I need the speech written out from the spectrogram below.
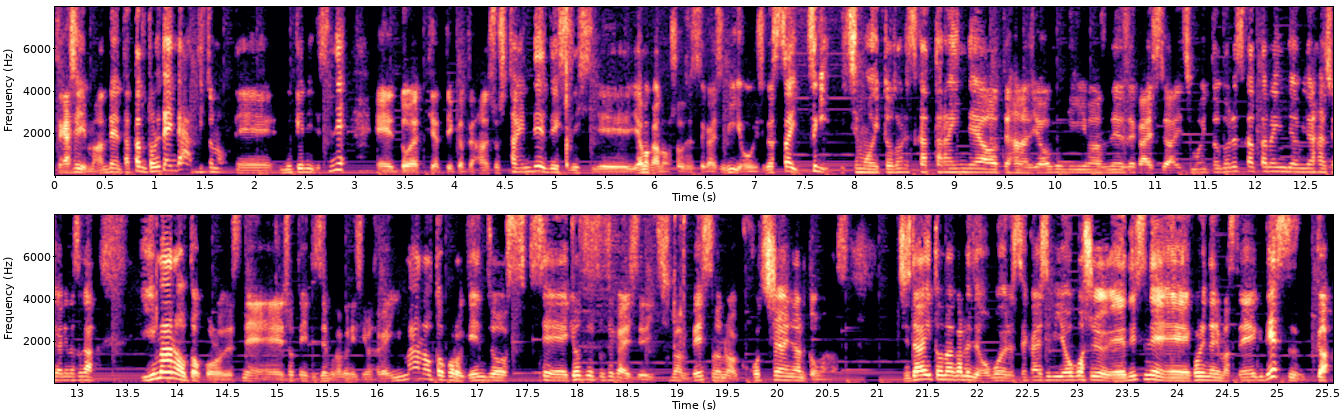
世界史満点たったの取りたいんだって人の、えー、向けにですね、えー、どうやってやっていくかという話をしたいんでぜひぜひ、えー、山川の小説世界史 B 用意してください次一問一答どれ使ったらいいんだよって話よく聞きますね。世界史では一問一答どれ使ったらいいんだよみたいな話がありますが、今のところですね、書店行って全部確認してきましたが、今のところ現状、共通と世界史で一番ベストなのはこちらになると思います。時代と流れで覚える世界史美用語集、えー、ですね、えー、これになりますね。ですが、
